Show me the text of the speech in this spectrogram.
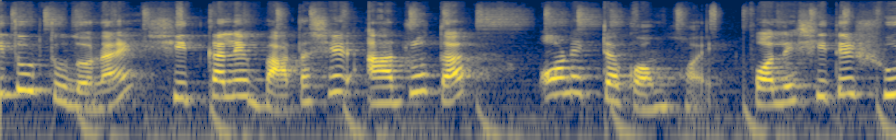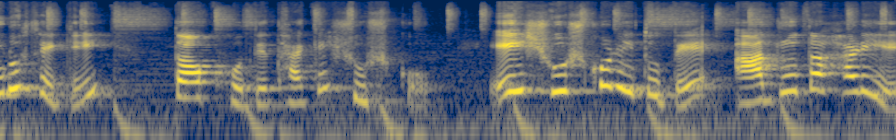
ঋতুর তুলনায় শীতকালে বাতাসের আর্দ্রতা অনেকটা কম হয়, ফলে শীতের শুরু থেকেই ত্বক হতে থাকে শুষ্ক। এই শুষ্ক ঋতুতে আর্দ্রতা হারিয়ে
